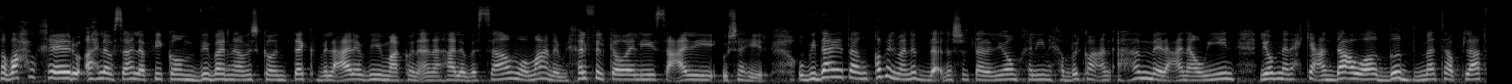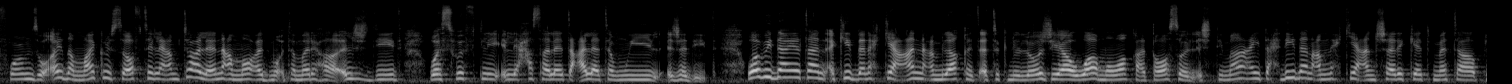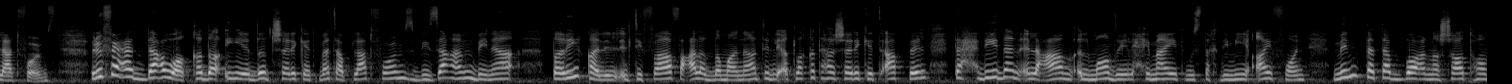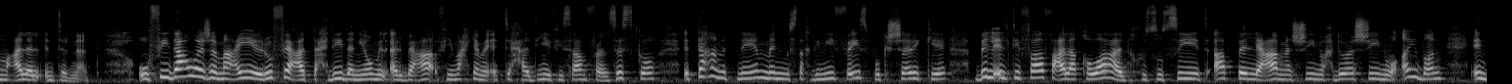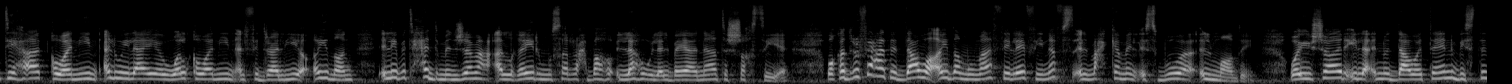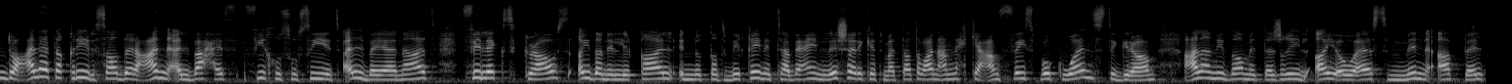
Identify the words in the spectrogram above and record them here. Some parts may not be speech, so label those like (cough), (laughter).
صباح الخير وأهلا وسهلا فيكم ببرنامجكم تك بالعربي. معكم أنا هالة بسام ومعنا بخلف الكواليس علي وشهير. وبداية قبل ما نبدأ نشرتنا لليوم خليني أخبركم عن أهم العناوين. اليوم بدنا نحكي عن دعوة ضد ميتا بلاتفورمز وأيضا مايكروسوفت اللي عم تعلن عن موعد مؤتمرها الجديد وسويفتلي اللي حصلت على تمويل جديد. وبداية أكيد بدنا نحكي عن عملاقة التكنولوجيا ومواقع التواصل الاجتماعي. تحديدا عم نحكي عن شركة ميتا بلاتفورمز بلاتفورمز رفعت دعوى قضائية ضد شركة ميتا بلاتفورمز بزعم بناء طريقة للالتفاف على الضمانات اللي أطلقتها شركة أبل تحديدا العام الماضي لحماية مستخدمي آيفون من تتبع نشاطهم على الإنترنت. وفي دعوة جماعية رفعت تحديدا يوم الأربعاء في محكمة اتحادية في سان فرانسيسكو اتهم اثنين من مستخدمي فيسبوك الشركة بالالتفاف على قواعد خصوصية أبل لعام 2021 وأيضا انتهاك قوانين الولاية والقوانين الفيدرالية أيضا اللي بتحد من جمع الغير مصرح له للبيانات الشخصية. وقد رفعت الدعوة أيضا مماثلة في نفس المحكمة الأسبوع الماضي ويشار إلى أن الدعوتين بيستندوا على تقرير صادر عن الباحث في خصوصية البيانات فيليكس كراوس. أيضا اللي قال أنه التطبيقين التابعين لشركة ميتا طبعا عم نحكي عن فيسبوك وانستغرام على نظام التشغيل آي أو إس من أبل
